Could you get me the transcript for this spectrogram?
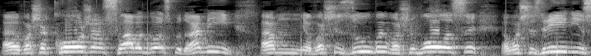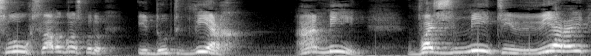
э, ваша кожа, слава Господу. Аминь. Э, ваши зубы, ваши волосы, ваше зрение, слух, слава Господу, идут вверх. Аминь. Возьмите верой,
